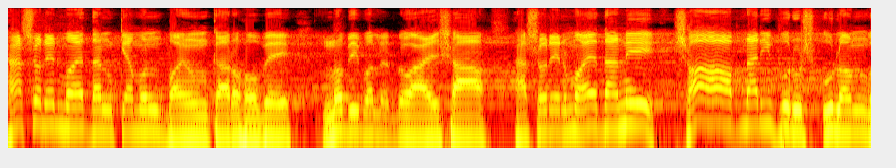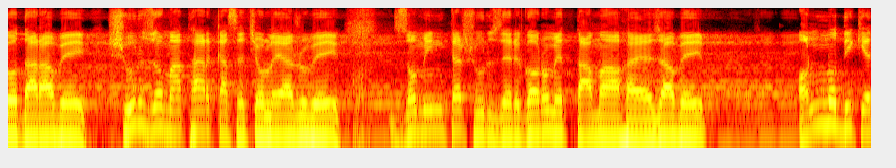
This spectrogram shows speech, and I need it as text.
হাসরের ময়দান কেমন ভয়ঙ্কর হবে? নবী বলেন, ও আয়েশা, হাসরের ময়দানে সব নারী পুরুষ উলঙ্গ দাঁড়াবে, সূর্য মাথার কাছে চলে আসবে, জমিনটা সূর্যের গরমে তামা হয়ে যাবে। অন্যদিকে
